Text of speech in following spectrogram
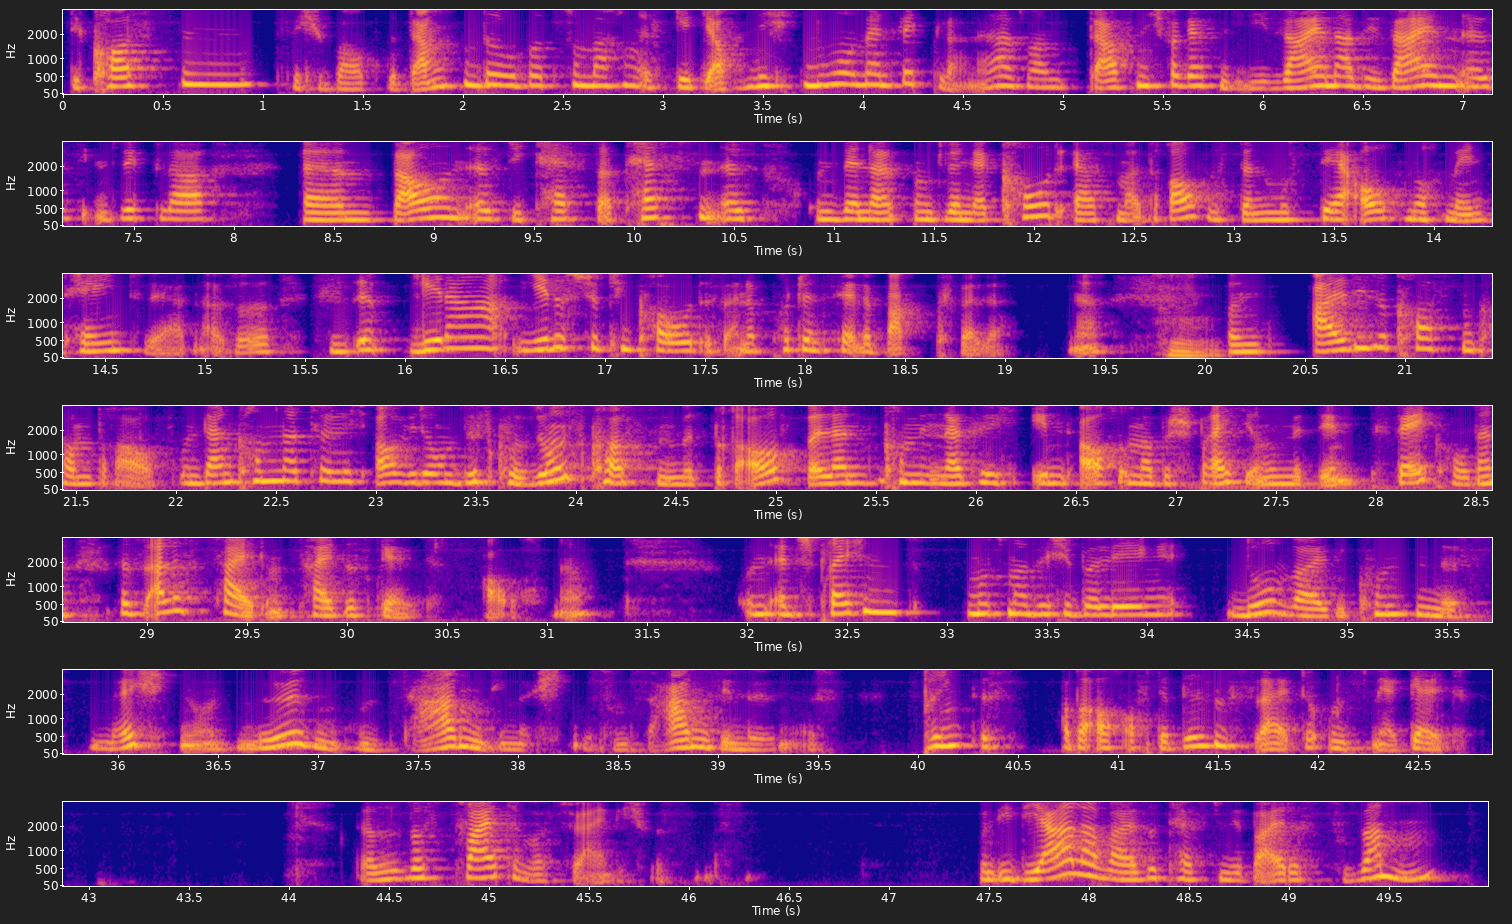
die Kosten, sich überhaupt Gedanken darüber zu machen. Es geht ja auch nicht nur um Entwickler. Ne? Also man darf nicht vergessen, die Designer designen es, die Entwickler ähm, bauen es, die Tester testen es und wenn, da, und wenn der Code erstmal drauf ist, dann muss der auch noch maintained werden. Also es ist, jeder, jedes Stückchen Code ist eine potenzielle Bugquelle. Ne? Hm. Und all diese Kosten kommen drauf. Und dann kommen natürlich auch wiederum Diskussionskosten mit drauf, weil dann kommen natürlich eben auch immer Besprechungen mit den Stakeholdern. Das ist alles Zeit und Zeit ist Geld auch. Ne? Und entsprechend muss man sich überlegen, nur weil die Kunden es möchten und mögen und sagen, sie möchten es und sagen, sie mögen es, bringt es aber auch auf der Business-Seite uns mehr Geld. Das ist das Zweite, was wir eigentlich wissen müssen. Und idealerweise testen wir beides zusammen,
